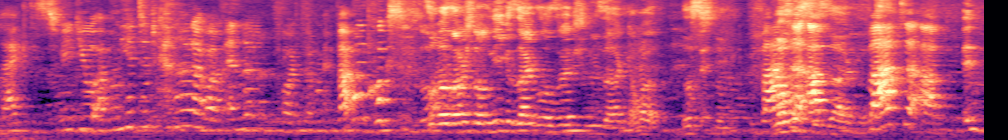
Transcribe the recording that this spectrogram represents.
like dieses Video, abonniert den Kanal, aber am Ende folgt eurem. Warum guckst du so? Sowas habe ich noch nie gesagt, sowas werde ich nie sagen, aber das. Man Warte ab, sagen. warte ab. In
